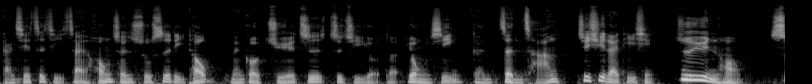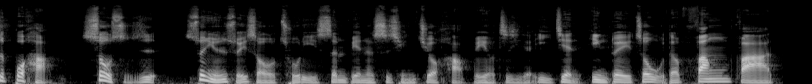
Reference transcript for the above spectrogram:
感谢自己在红尘俗世里头能够觉知自己有的用心跟正常。继续来提醒，日运哈是不好，受死日。顺缘随手处理身边的事情就好，别有自己的意见。应对周五的方法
